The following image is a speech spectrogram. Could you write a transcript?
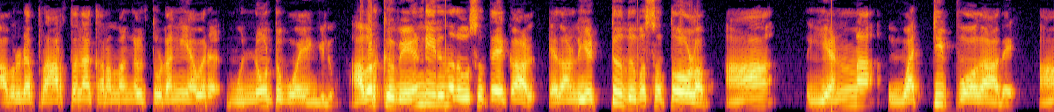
അവരുടെ പ്രാർത്ഥനാ കർമ്മങ്ങൾ തുടങ്ങി അവർ മുന്നോട്ട് പോയെങ്കിലും അവർക്ക് വേണ്ടിയിരുന്ന ദിവസത്തേക്കാൾ ഏതാണ്ട് എട്ട് ദിവസത്തോളം ആ എണ്ണ വറ്റിപ്പോകാതെ ആ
